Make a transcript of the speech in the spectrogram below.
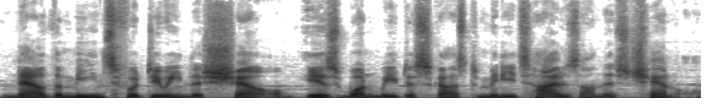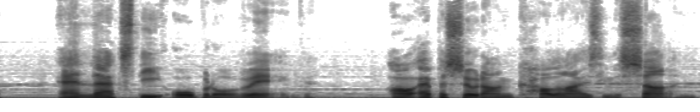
Now, the means for doing this shell is one we've discussed many times on this channel, and that's the orbital ring. Our episode on colonizing the sun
